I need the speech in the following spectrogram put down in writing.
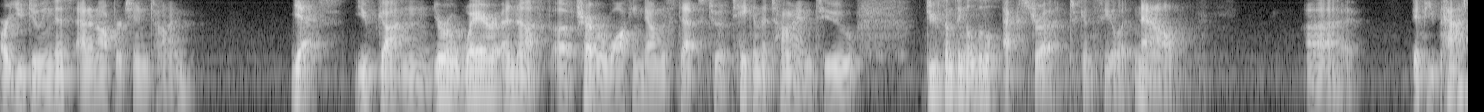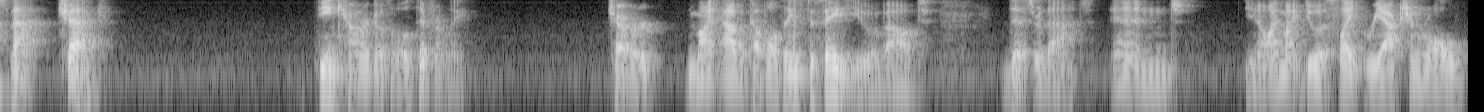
Are you doing this at an opportune time? Yes, you've gotten, you're aware enough of Trevor walking down the steps to have taken the time to do something a little extra to conceal it. Now, uh, if you pass that check, the encounter goes a little differently. Trevor might have a couple of things to say to you about this or that, and you know, I might do a slight reaction roll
